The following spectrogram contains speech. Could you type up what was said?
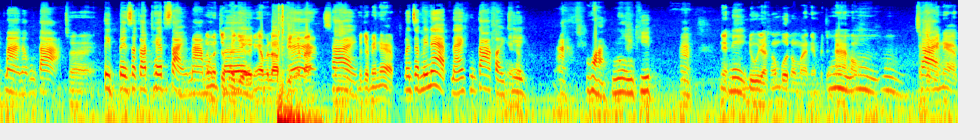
ปมานะคุณต้าใช่ติดเป็นสกอตเทปใส่มาหมแล้วดมันจะเลเพเยอยเนี่ยเวลาปิดใช่ไหมอ่าใช่ มันจะไม่แนบ มันจะไม่แนบไหนคุณต้าขออีกทีเนี่ยอะหวาดงงทิศอะ เนี่ยนี่ ดูจากข้างบนออกมาเนี่ยมันจะอือ้ามออกอืมอืมมันใช่จะไม่แนบ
